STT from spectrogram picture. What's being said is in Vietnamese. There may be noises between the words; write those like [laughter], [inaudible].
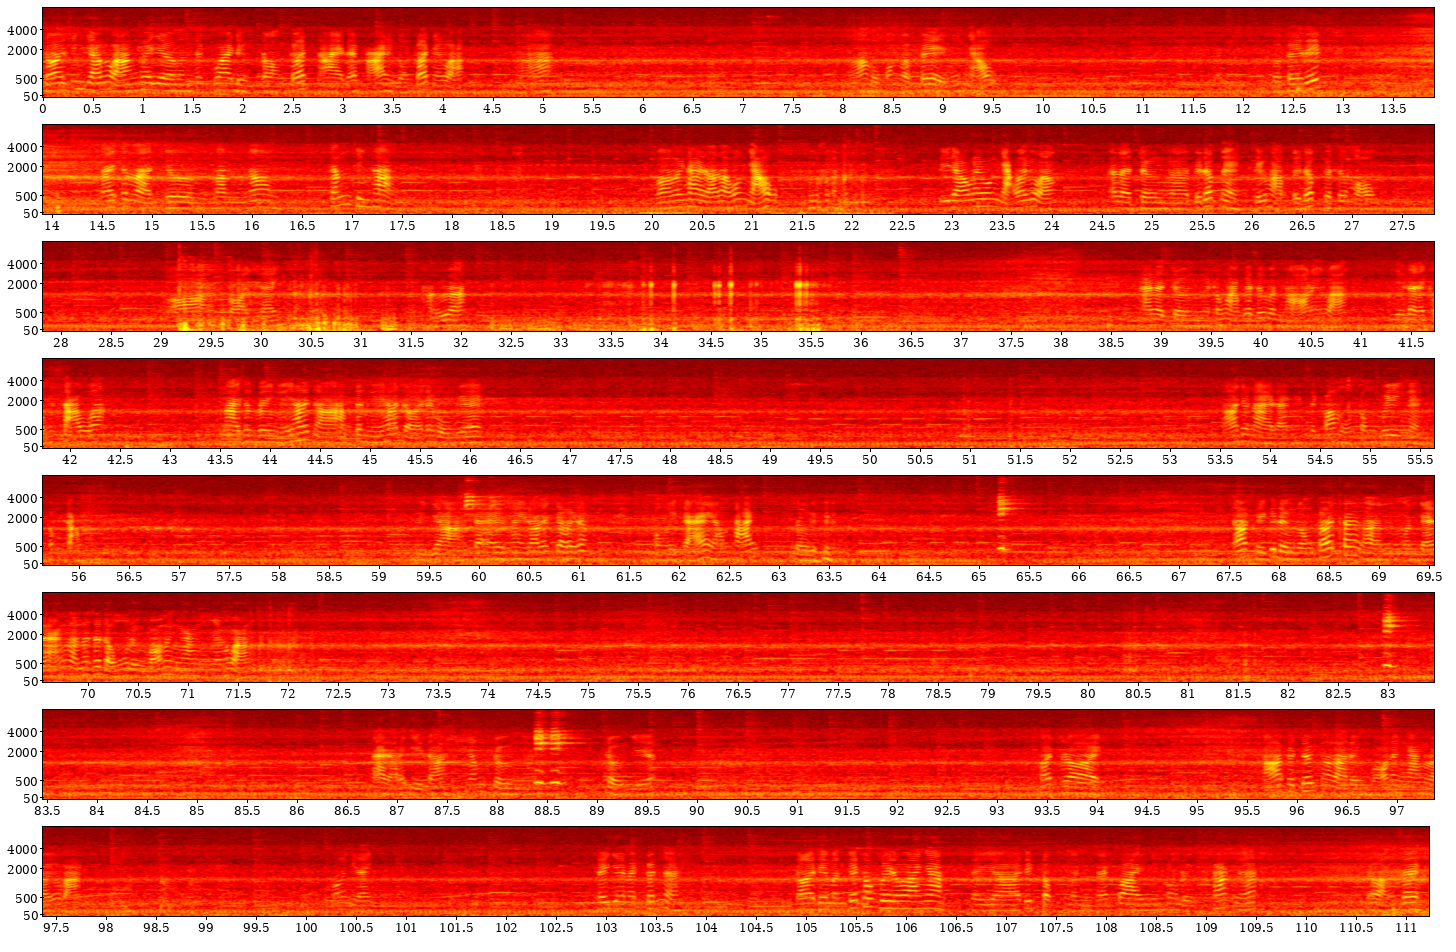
Rồi xin chào các bạn, bây giờ mình sẽ quay đường đoàn kết. Này để phải đường đoàn kết nha các bạn? Đó. Đó, một quán cà phê, muốn nhậu. Cà phê tiếp. Đây sẽ là trường mầm non Chánh Thiên Thần. Và bên đây lại là quán nhậu. [laughs] Đi đâu thấy quán nhậu đấy các bạn? Đây là trường ờ, Từ Đất nè, tiểu học Từ Đất cơ sở 1 Ồ, gì đây? Thử ra Đây là trường trung học cơ sở Bình Thọ này các bạn. Như đây là cũng sâu quá. Nay sinh viên nghỉ hết à, học sinh nghỉ hết rồi thấy buồn ghê. Ở chỗ này là sẽ có một công viên nè, công cộng già các em hay ra để chơi đó. Còn người trẻ thì không thấy. Lười. [laughs] Đó thì cái đường đoàn kết á là mình chạy thẳng là nó sẽ đụng đường võ mang ngăn nha các bạn. Đây là cái gì ta? Giống trường à? [laughs] trường gì á? Hết rồi. Đó phía trước nó là đường võ đang ngăn rồi các bạn. Có gì đây? Thế giới máy kính nè. Rồi thì mình kết thúc video này nha. Thì uh, tiếp tục mình sẽ quay những con đường khác nữa. Cho bạn xem.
